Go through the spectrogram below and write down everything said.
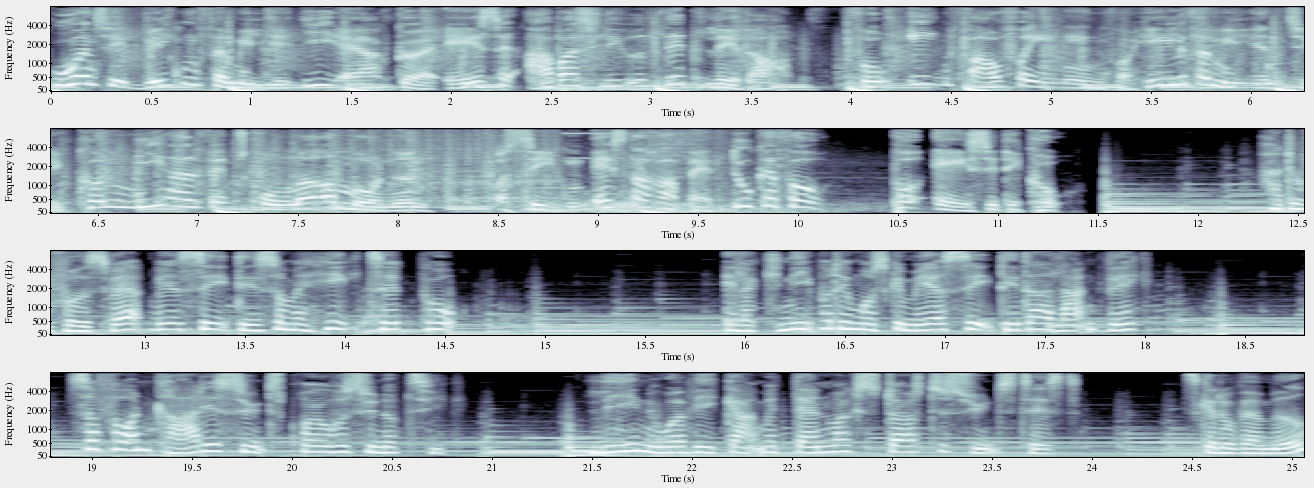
Uanset hvilken familie I er, gør ASE arbejdslivet lidt lettere. Få én fagforening for hele familien til kun 99 kroner om måneden. Og se den ekstra rabat, du kan få på ase.dk. Har du fået svært ved at se det, som er helt tæt på? Eller kniber det måske med at se det, der er langt væk? Så få en gratis synsprøve hos Synoptik. Lige nu er vi i gang med Danmarks største synstest. Skal du være med?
